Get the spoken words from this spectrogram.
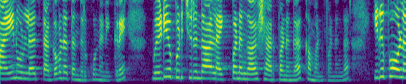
பயனுள்ள தகவலை தந்திருக்கும்னு நினைக்கிறேன். வீடியோ பிடிச்சிருந்தால் லைக் பண்ணுங்கள் ஷேர் பண்ணுங்கள் கமெண்ட் பண்ணுங்கள் இது போல்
